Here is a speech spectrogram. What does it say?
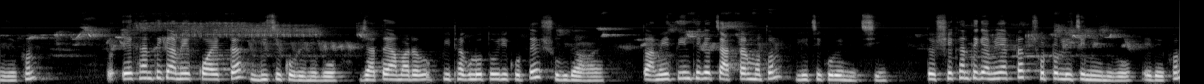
এই দেখুন, তো এখান থেকে আমি কয়েকটা লিচি করে নেব, যাতে আমার পিঠাগুলো তৈরি করতে সুবিধা হয়। তো আমি তিন থেকে চারটার মতন লিচি করে নিচ্ছি। তো সেখান থেকে আমি একটা ছোট্ট লিচি নিয়ে নেব। এই দেখুন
